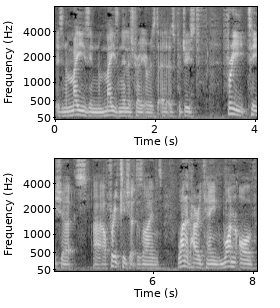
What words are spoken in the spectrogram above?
is an amazing, amazing illustrator, has, has produced free T-shirts, uh, or free T-shirt designs. One of Harry Kane, one of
